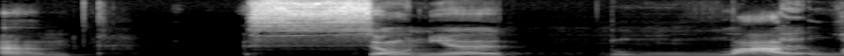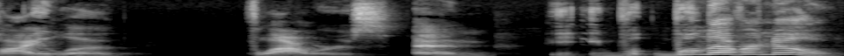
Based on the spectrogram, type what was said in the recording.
um, Sonia Lila flowers, and we'll never know.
